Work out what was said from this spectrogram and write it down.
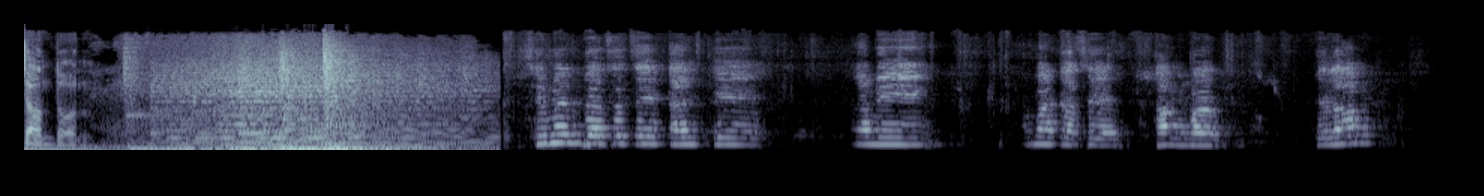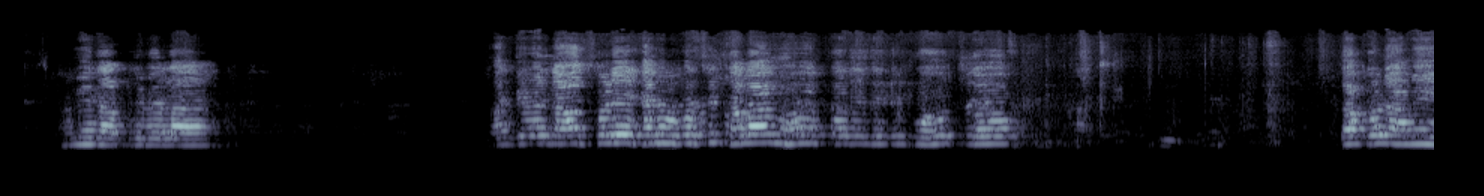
চন্দন। সিমেন্ট বেচাতে কালকে আমি আমার কাছে সংবাদ পেলাম। আমি রাত্রিবেলা রাত্রিবেলা নামাজ পড়ে এখানে উপস্থিত হলাম। হওয়ার পরে দেখি লোক। তখন আমি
